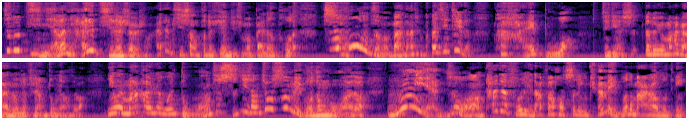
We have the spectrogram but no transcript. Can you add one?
这都几年了，你还在提这事儿是吧？还在提上次的选举，什么拜登偷的，之后怎么办？大家关心这个，他还不忘。这件事，但对于马卡来说就非常重要，对吧？因为马卡认为董王这实际上就是美国总统啊，对吧？无冕之王，他在佛罗里达发号施令，全美国的马卡都听。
